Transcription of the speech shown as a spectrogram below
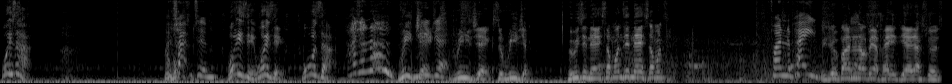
What is that? I What- trapped him. What is it? What is it? What was that? I don't know. Rejects. Reject. Rejects. The reject. Who's in there? Someone's in there. Someone's. Find the page. We should find Yes. another bit of page. Yeah, that's good.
